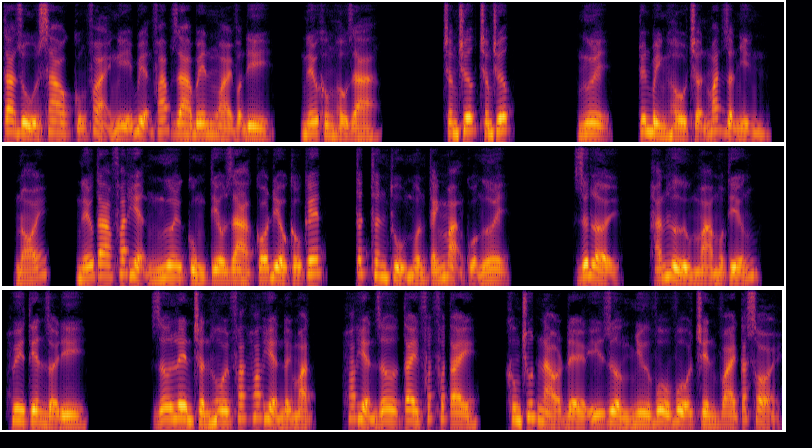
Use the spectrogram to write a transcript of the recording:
ta dù sao cũng phải nghĩ biện pháp ra bên ngoài vận đi, nếu không hầu ra. Châm trước châm trước. Ngươi, tuyên bình hầu trợn mắt giận nhìn, nói, nếu ta phát hiện ngươi cùng tiêu gia có điều cấu kết, tất thân thủ muốn tánh mạng của ngươi. Dứt lời, hắn hử mà một tiếng, huy tiên rời đi. Dơ lên trần hôi phát hoác hiển đầy mặt, hoác hiển giơ tay phất phất tay, không chút nào để ý dường như vô vỗ trên vai cắt sỏi.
